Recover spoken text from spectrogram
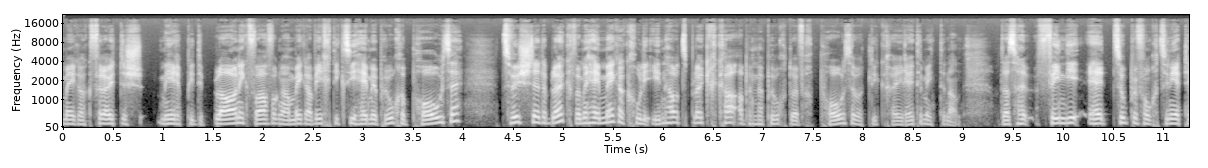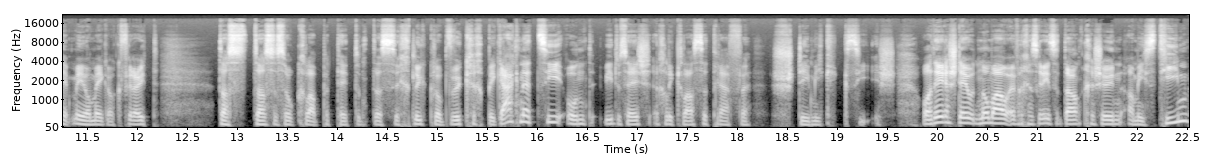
mega gefreut. Das war mir bei der Planung von Anfang an mega wichtig gewesen. Hey, wir brauchen Pause zwischen den Blöcken, weil wir haben mega coole Inhaltsblöcke gehabt, aber man braucht einfach Pause, wo die Leute können reden miteinander. Und das finde ich hat super funktioniert, hat mich auch mega gefreut, dass das so geklappt hat und dass sich die Leute glaub, wirklich begegnet sind und, wie du sagst, ein bisschen Klassentreffen stimmig war. Und an dieser Stelle nochmal einfach ein riesen Dankeschön an mein Team.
